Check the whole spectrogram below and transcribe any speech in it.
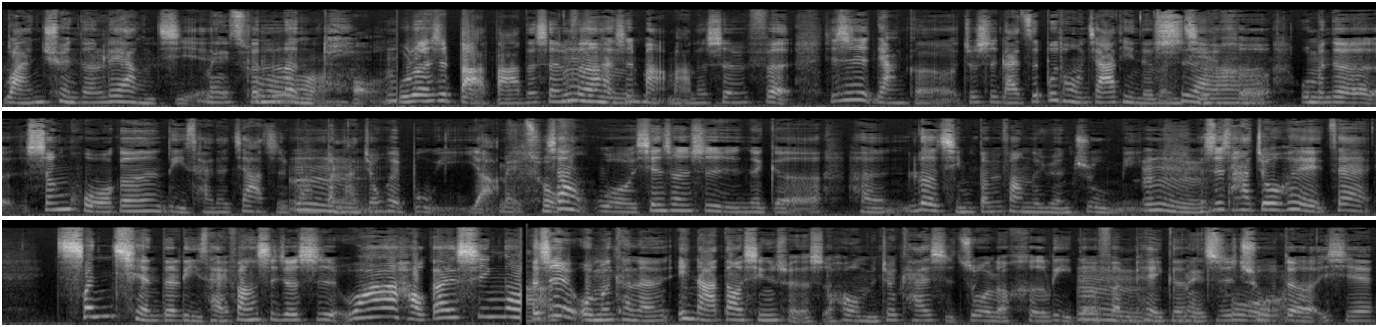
完全的谅解、没错，跟认同，无论是爸爸的身份还是妈妈的身份，其实两个就是来自不同家庭的人结合，我们的生活跟理财的价值观本来就会不一样。没错，像我先生是那个很热情奔放的原住民，嗯，可是他就会。在婚前的理财方式就是哇，好开心哦！可是我们可能一拿到薪水的时候，我们就开始做了合理的分配跟支出的一些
